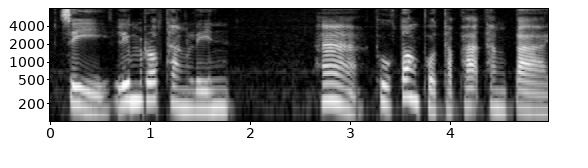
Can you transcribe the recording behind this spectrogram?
4. ลิ้มรสทางลิ้น 5. ถูกต้องผลทพะทางกาย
